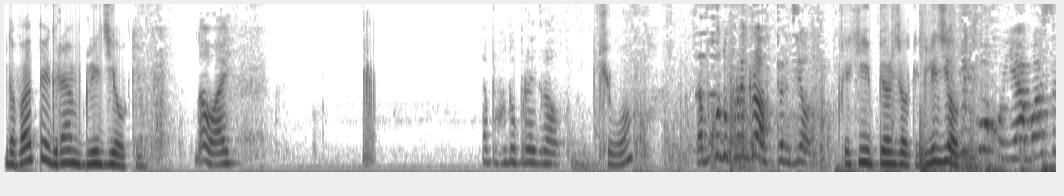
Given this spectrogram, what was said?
Давай поиграем в гляделки. Давай. Я, походу, проиграл. Чего? Я, походу, проиграл в переделке. Какие переделки? Гляделки. Ну, похуй, я обосрал.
